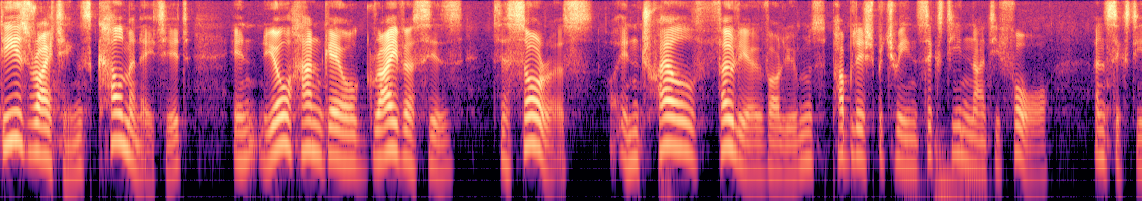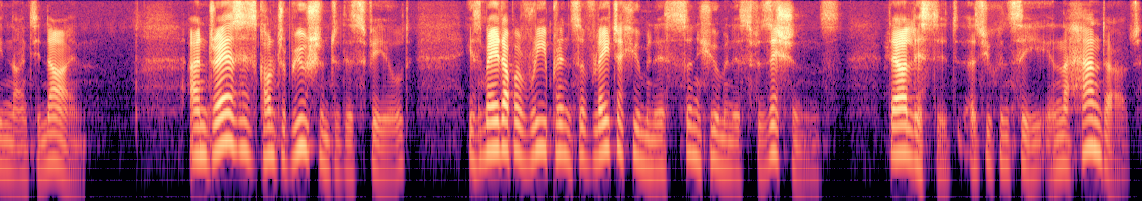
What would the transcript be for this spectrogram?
These writings culminated in Johann Georg Graevius's Thesaurus in 12 folio volumes published between 1694 and 1699. Andreas's contribution to this field is made up of reprints of later humanists and humanist physicians. They are listed, as you can see, in the handout.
